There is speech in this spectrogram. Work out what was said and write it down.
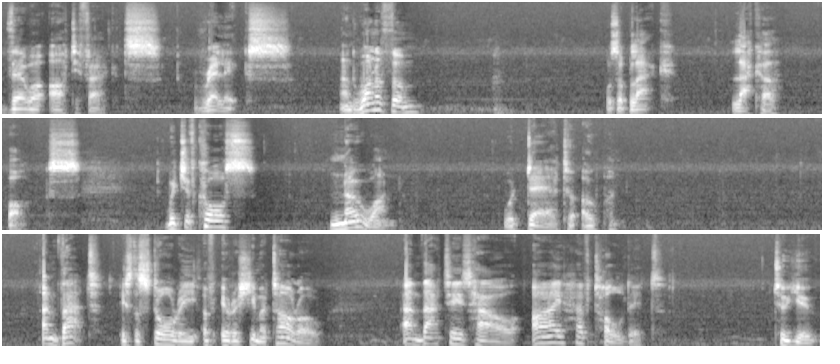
there were artifacts, relics, and one of them was a black lacquer box, which of course no one would dare to open. And that is the story of Urashima Taro, and that is how I have told it to you.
